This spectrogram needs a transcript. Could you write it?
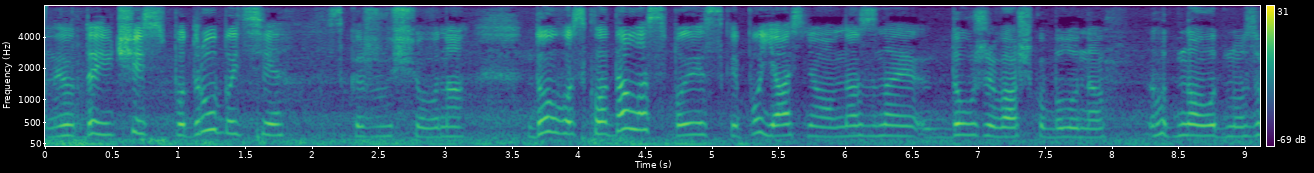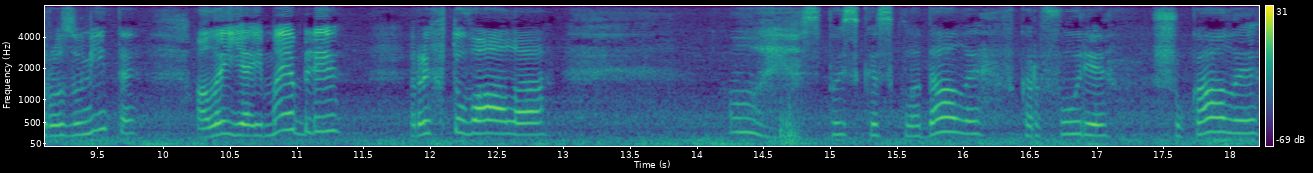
Не вдаючись в подробиці, скажу, що вона довго складала списки, пояснювала. Нас дуже важко було на одну одну зрозуміти. Але я і меблі рихтувала. Ой, списки складали в Карфурі шукали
